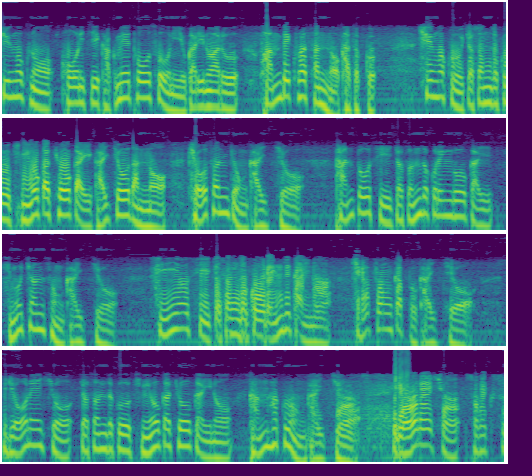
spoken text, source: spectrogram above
中国の抗日革命闘争にゆかりのあるファン・ベクハさんの家族、中国朝鮮族企業家協会会長団の京村ジョン会長、担当市朝鮮族連合会シムチョンソン会長、信用市朝鮮族連議会のキルピョンカップ会長、遼寧省朝鮮族企業家協会のカン・ハクオン会長、遼寧省ソベクス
